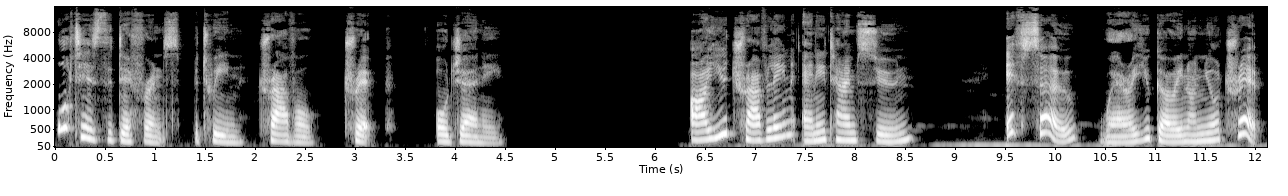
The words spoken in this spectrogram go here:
What is the difference between travel, trip, or journey? Are you traveling anytime soon? If so, where are you going on your trip?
